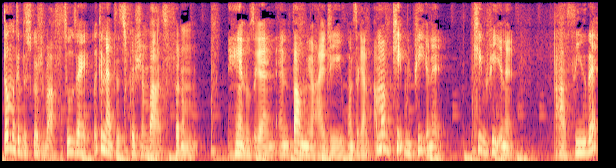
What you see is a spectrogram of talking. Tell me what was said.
don't look at the description box for Tuesday. Look in that description box for them handles again. And follow me on IG once again. I'm gonna keep repeating it. Keep repeating it. I'll see you there.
